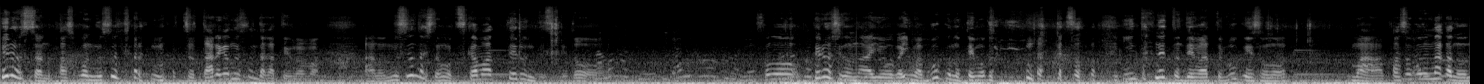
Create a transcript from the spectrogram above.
ペロシさんのパソコン盗んだら、まあ、ちょっと誰が盗んだかっていうのは、まあ、あの、盗んだ人も捕まってるんですけど、そのペロシの内容が今僕の手元になんかそのインターネットで回って僕にそのまあパソコンの中の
